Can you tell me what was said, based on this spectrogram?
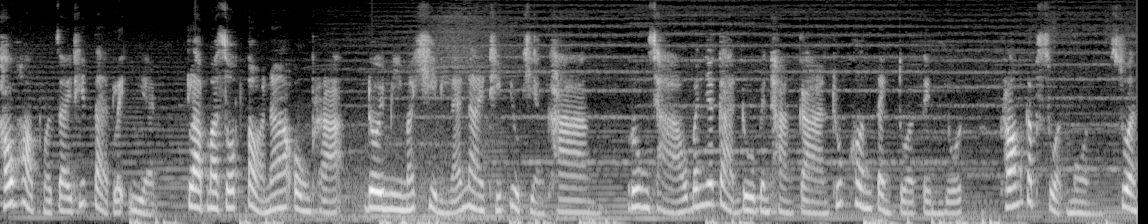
เขาหอบหัวใจที่แตกละเอียด กลับมาซบต่อหน้าองค์พระ โดยมีมะขินและนายทิพย์อยู่เคียงข้าง รุ่งเช้าบรรยากาศดูเป็นทางการทุกคนแต่งตัวเต็มยศ พร้อมกับสวดมนต์ ส่วน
